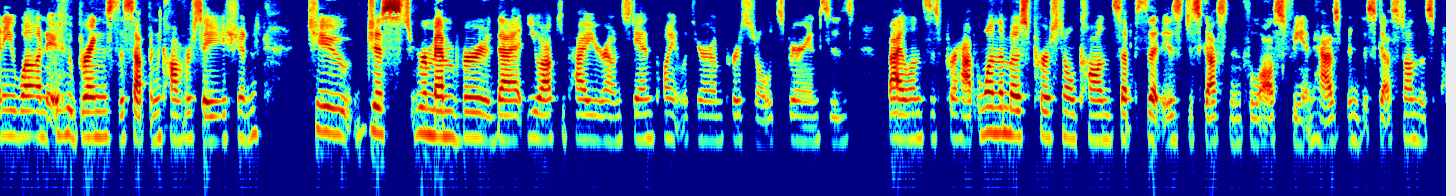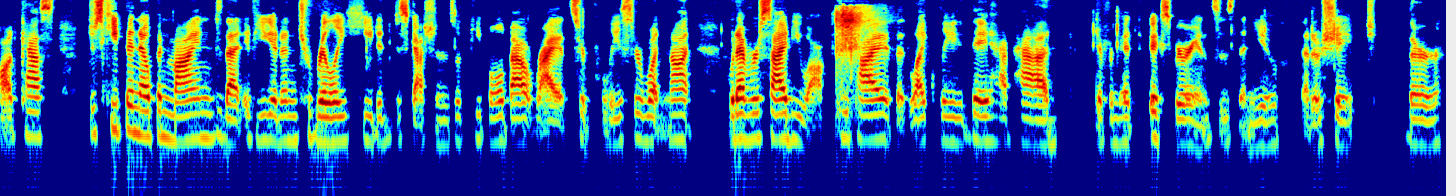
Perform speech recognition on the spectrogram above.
anyone who brings this up in conversation to just remember that you occupy your own standpoint with your own personal experiences violence is perhaps one of the most personal concepts that is discussed in philosophy and has been discussed on this podcast. Just keep an open mind that if you get into really heated discussions with people about riots or police or whatnot, whatever side you occupy, that likely they have had different experiences than you that have shaped their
